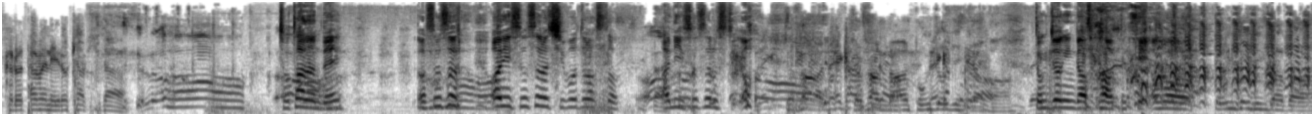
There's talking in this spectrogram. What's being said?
그렇다면 이렇게 합시다. 아, 좋다는데? 어, 스스로, 아니, 스스로 집어들었어. 아니, 스스로, 쓰- 어, 저, 내가 저 사람 싫어. 나랑 동족인가 내가 봐. 동정인가 봐, 어떡해. 어머, 동족인가 봐.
